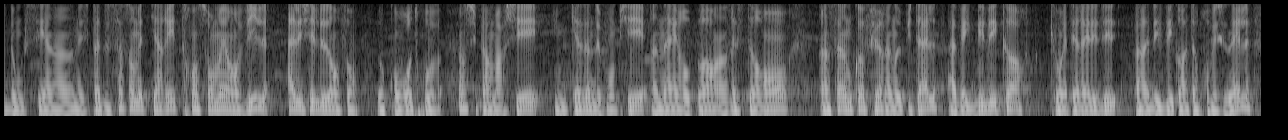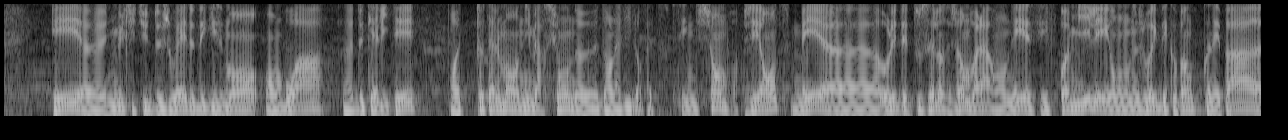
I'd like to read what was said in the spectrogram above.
Donc c'est un espace de 500 mètres carrés transformé en ville à l'échelle des enfants. Donc on retrouve un supermarché, une caserne de pompiers, un aéroport, un restaurant, un salon de coiffure et un hôpital avec des décors qui ont été réalisés par des décorateurs professionnels et euh, une multitude de jouets, de déguisements en bois euh, de qualité pour être totalement en immersion de- dans la ville en fait. C'est une chambre géante, mais euh, au lieu d'être tout seul dans sa chambre, voilà, on est c'est fois 1000 et on joue avec des copains qu'on connaît pas. Euh,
